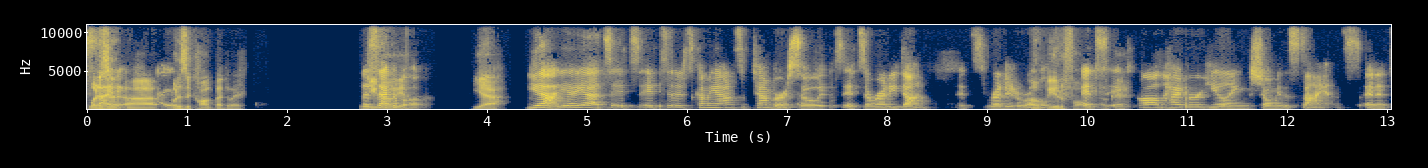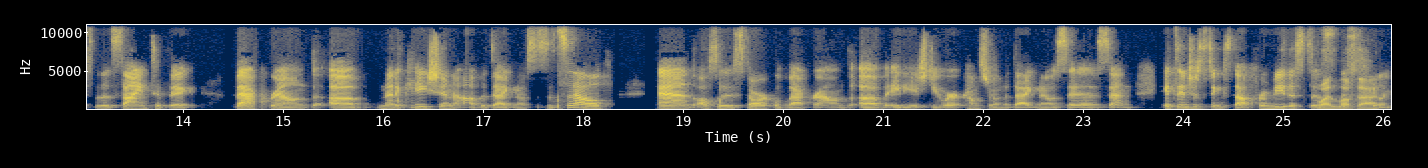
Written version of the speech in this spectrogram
What is it? Uh, what is it called, by the way? The second book. Yeah. Yeah, yeah, yeah. It's it's it's it's coming out in September, so it's it's already done. It's ready to oh, roll. Oh, beautiful. It's okay. it's called Hyper Healing. Show me the science, and it's the scientific background of medication, of the diagnosis itself, and also the historical background of ADHD, where it comes from the diagnosis, and it's interesting stuff. For me, this is. Oh, I love that. Really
